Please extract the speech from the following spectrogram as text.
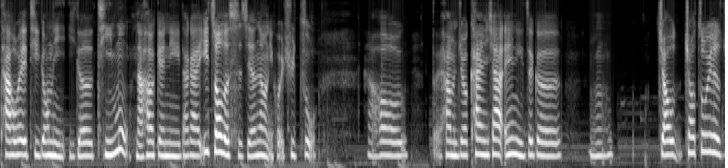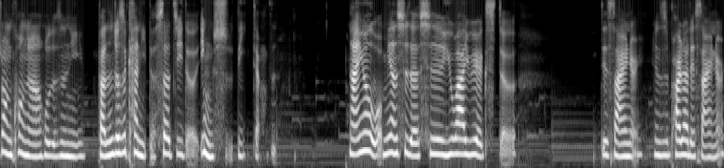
他会提供你一个题目，然后给你大概一周的时间让你回去做。然后对他们就看一下，哎，你这个嗯。交交作业的状况啊，或者是你反正就是看你的设计的硬实力这样子。那因为我面试的是 UI UX 的 designer，就是 part designer，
